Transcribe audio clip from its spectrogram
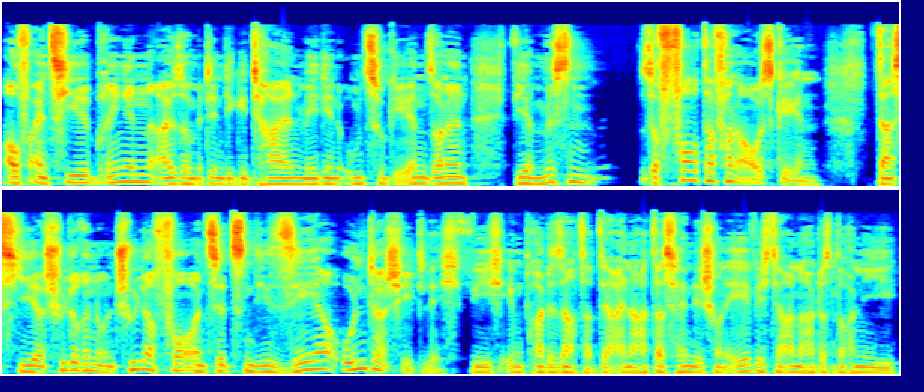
auf ein Ziel bringen, also mit den digitalen Medien umzugehen, sondern wir müssen sofort davon ausgehen, dass hier Schülerinnen und Schüler vor uns sitzen, die sehr unterschiedlich, wie ich eben gerade gesagt habe, der eine hat das Handy schon ewig, der andere hat es noch nie.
